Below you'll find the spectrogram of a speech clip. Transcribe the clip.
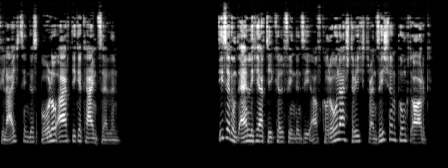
Vielleicht sind es Bolo-artige Keimzellen. Diese und ähnliche Artikel finden Sie auf corona-transition.org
